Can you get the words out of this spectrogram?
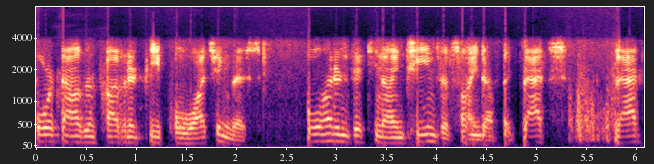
4,500 people watching this. 459 teams have signed up. But that's that's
